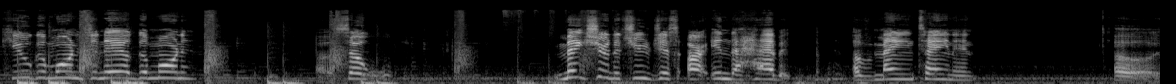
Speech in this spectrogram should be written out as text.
Q, good morning. Janelle, good morning. Uh, so, make sure that you just are in the habit of maintaining uh,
